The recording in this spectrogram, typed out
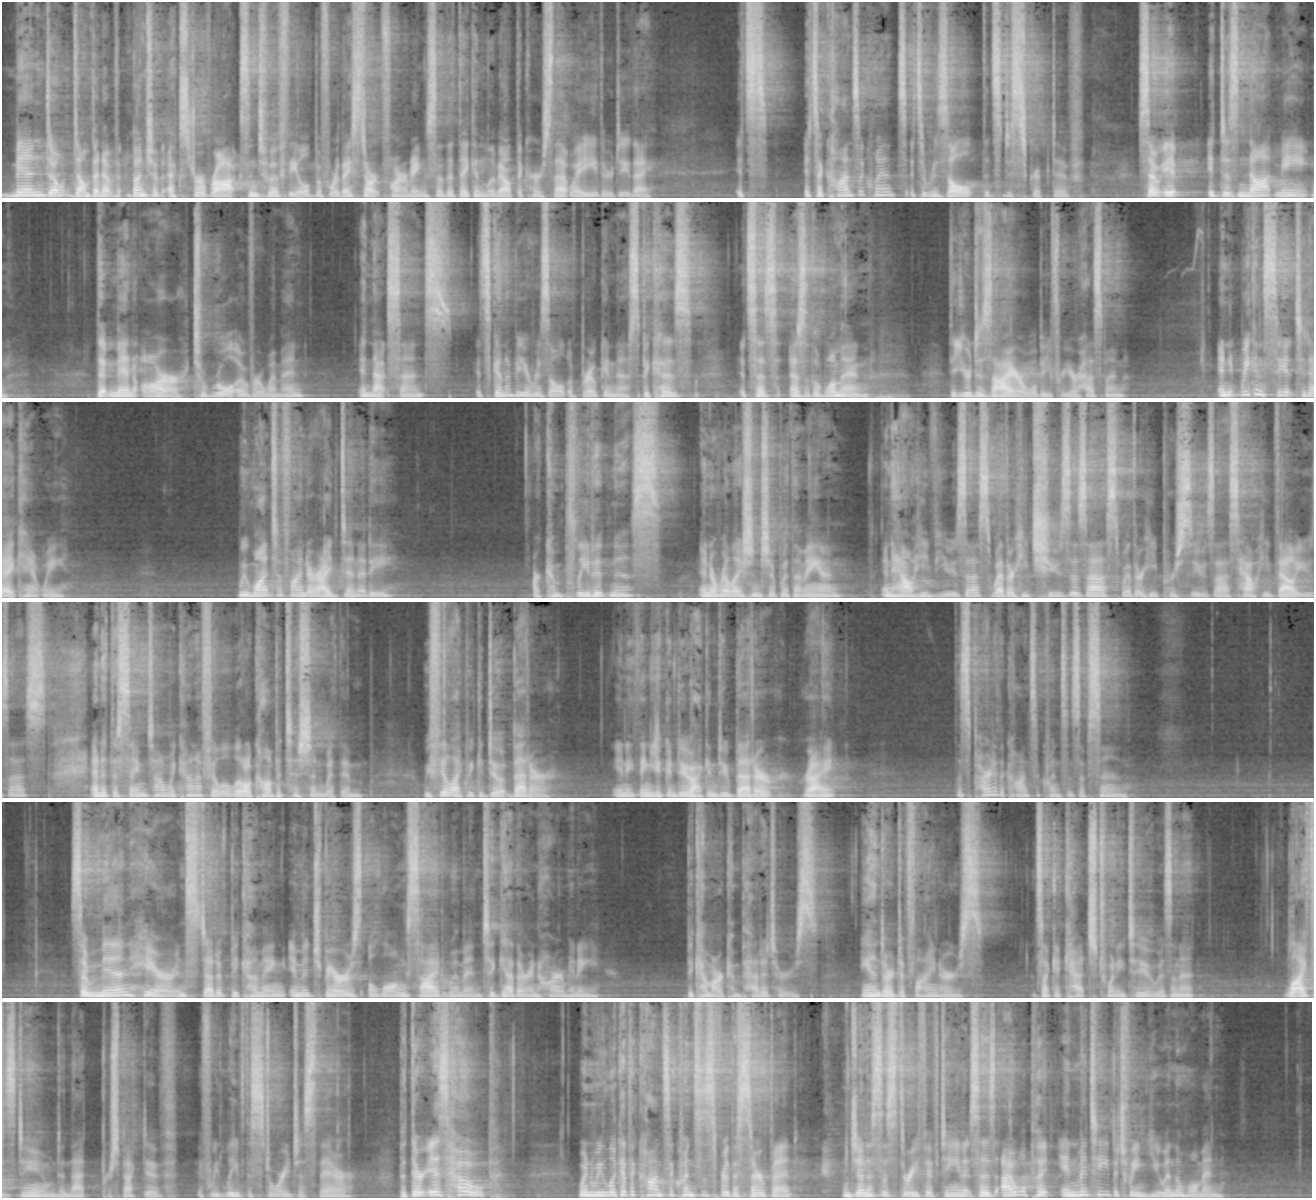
Men don't dump a bunch of extra rocks into a field before they start farming so that they can live out the curse that way either, do they? It's, it's a consequence, it's a result that's descriptive. So it, it does not mean that men are to rule over women in that sense. It's going to be a result of brokenness because it says, as the woman, that your desire will be for your husband. And we can see it today, can't we? We want to find our identity, our completedness in a relationship with a man and how he views us, whether he chooses us, whether he pursues us, how he values us. And at the same time, we kind of feel a little competition with him. We feel like we could do it better. Anything you can do, I can do better, right? That's part of the consequences of sin. So, men here, instead of becoming image bearers alongside women together in harmony, become our competitors and our definers. It's like a catch 22, isn't it? Life is doomed in that perspective if we leave the story just there. But there is hope When we look at the consequences for the serpent, in Genesis 3:15 it says, "I will put enmity between you and the woman,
